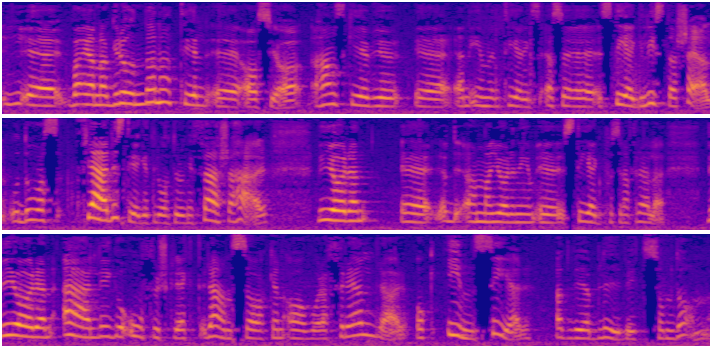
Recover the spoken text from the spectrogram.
eh, var en av grundarna till eh, ACA, han skrev ju eh, en inventerings, alltså, eh, steglista själv. Och då var fjärde steget låter ungefär så här. Vi gör en, eh, man gör en eh, steg på sina föräldrar. Vi gör en ärlig och oförskräckt rannsakan av våra föräldrar och inser att vi har blivit som dem.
